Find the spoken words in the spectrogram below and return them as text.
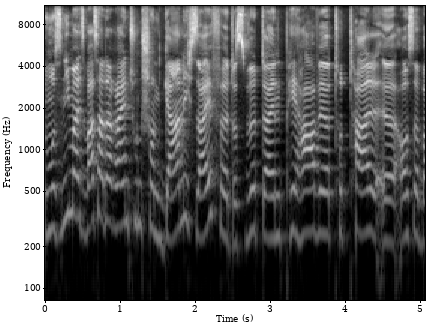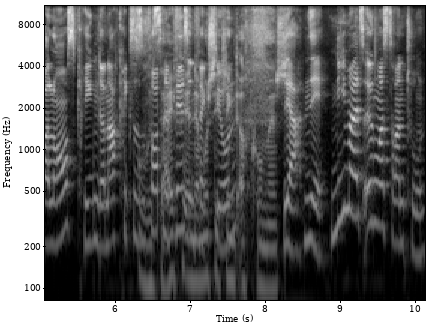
du musst niemals Wasser da rein tun, schon gar nicht Seife. Das wird dein pH-Wert total äh, außer Balance kriegen. Danach kriegst du Oh, sofort eine Seife in der Muschi Pilzinfektion. klingt auch komisch. Ja, nee, niemals irgendwas dran tun.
